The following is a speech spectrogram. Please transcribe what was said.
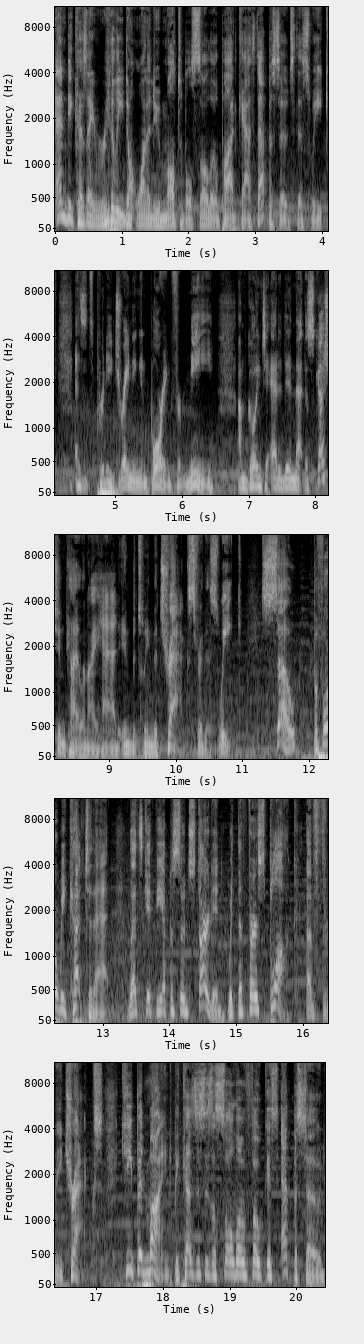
and because I really don't want to do multiple solo podcast episodes this week, as it's pretty draining and boring for me, I'm going to edit in that discussion Kyle and I had in between the tracks for this week. So, before we cut to that, let's get the episode started with the first block of three tracks. Keep in mind, because this is a solo focus episode,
